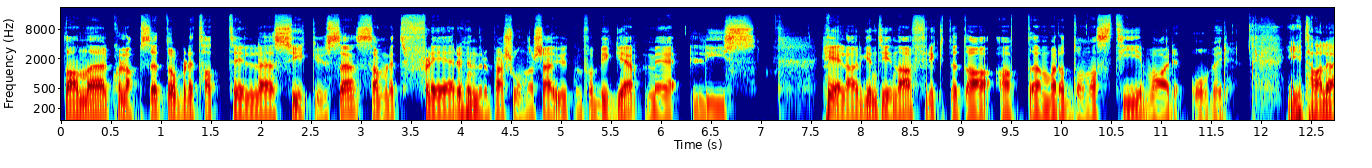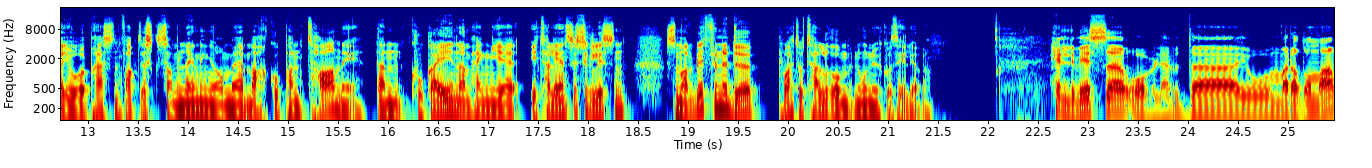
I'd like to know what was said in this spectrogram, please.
Da han eh, kollapset og ble tatt til eh, sykehuset, samlet flere hundre personer seg utenfor bygget med lys. Hele Argentina fryktet da at eh, Maradonas tid var over. I Italia gjorde pressen faktisk sammenligninger med Marco Pantani, den kokainavhengige italienske syklisten som hadde blitt funnet død på et hotellrom noen uker tidligere. Heldigvis eh, overlevde jo Maradona,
